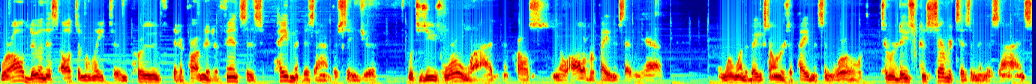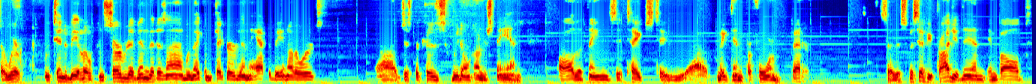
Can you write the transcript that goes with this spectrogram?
we're all doing this ultimately to improve the Department of Defense's pavement design procedure which is used worldwide across you know all of our pavements that we have. And we're one of the biggest owners of pavements in the world to reduce conservatism in design. So we're we tend to be a little conservative in the design. We make them thicker than they have to be, in other words. uh, just because we don't understand all the things it takes to uh, make them perform better. So the specific project then involved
